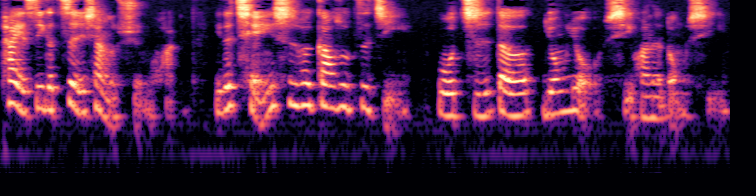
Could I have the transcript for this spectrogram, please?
它也是一个正向的循环，你的潜意识会告诉自己，我值得拥有喜欢的东西。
